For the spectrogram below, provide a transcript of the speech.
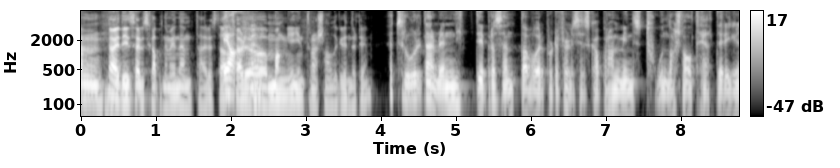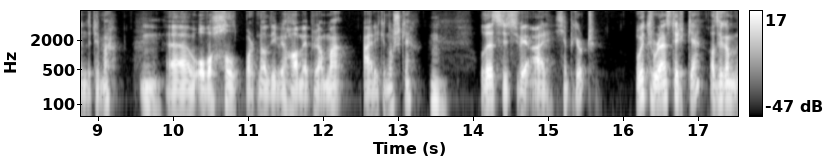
um, Ja, I de selskapene vi nevnte her i stad, Ja. så er det jo mange internasjonale gründerteam. Jeg tror nærmere 90% av våre porteføljeselskaper har minst to nasjonaliteter i gründerteamet. Eh, over halvparten av de vi har med i programmet, er ikke norske. Og det syns vi er kjempekult. Og vi tror det er en styrke at vi kan,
